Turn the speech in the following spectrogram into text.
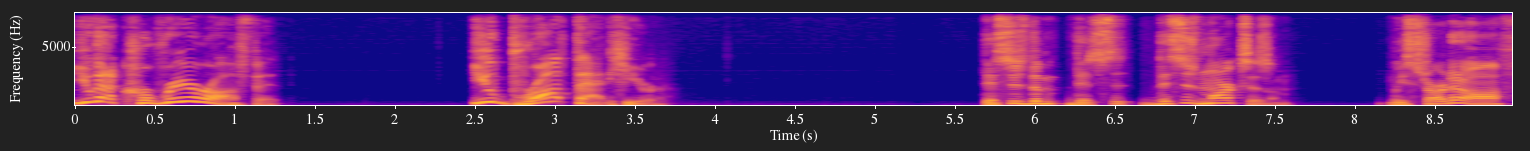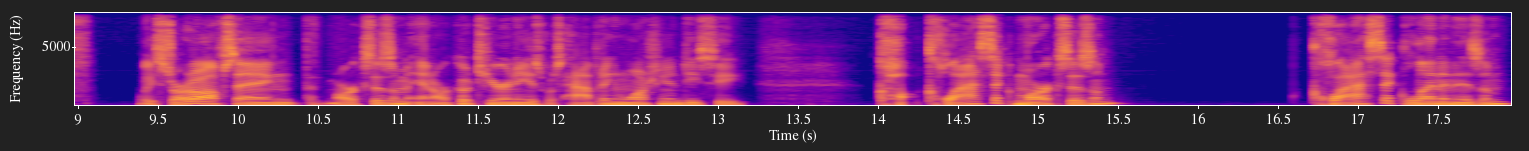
You got a career off it. You brought that here. This is the this this is Marxism. We started off we started off saying that Marxism, anarcho tyranny is what's happening in Washington, D.C. classic Marxism, classic Leninism,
